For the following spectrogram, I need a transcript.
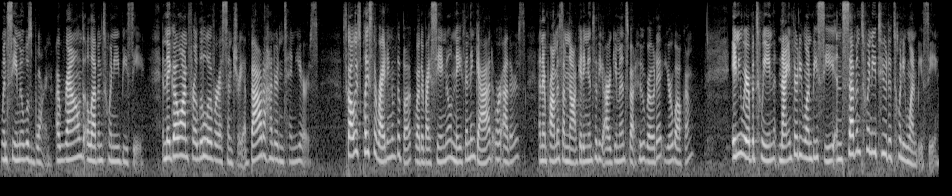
when Samuel was born, around 1120 BC, and they go on for a little over a century, about 110 years. Scholars place the writing of the book, whether by Samuel, Nathan, and Gad, or others, and I promise I'm not getting into the arguments about who wrote it, you're welcome, anywhere between 931 BC and 722 to 21 BC.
